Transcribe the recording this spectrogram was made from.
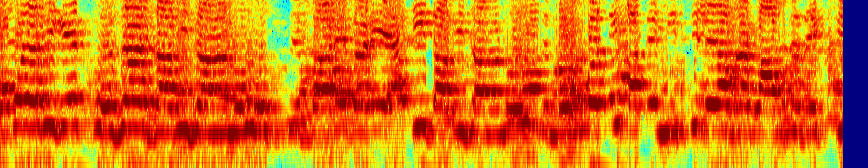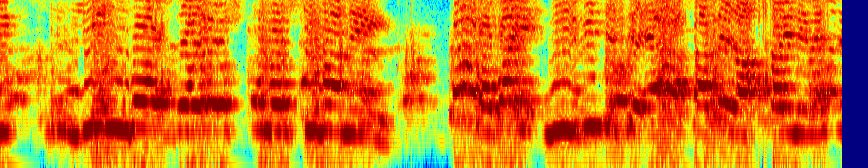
অপরাধীকে খোঁজার দাবি জানানো হচ্ছে, বারে বারে একই দাবি জানানো হচ্ছে। মোমবাতি হাতে মিছিলে আমরা নামতে দেখছি, লিঙ্গ, বয়স, কোনো সীমা নেই। সবাই নির্বিশেষে একসাথে রাস্তায় নেমেছে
